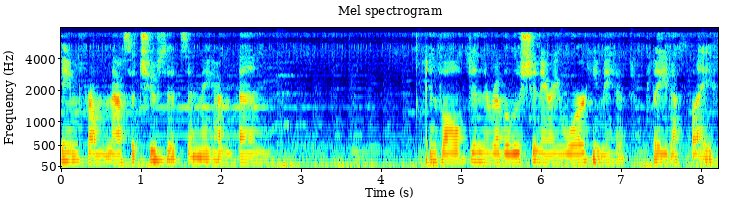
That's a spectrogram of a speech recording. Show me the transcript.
came from Massachusetts and may have been involved in the Revolutionary War. He may have played a fife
